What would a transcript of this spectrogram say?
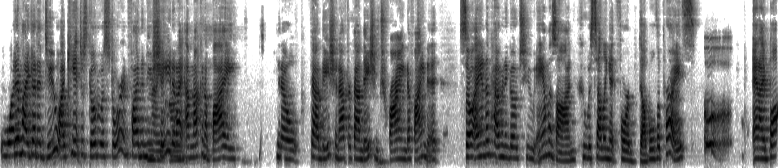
what am I going to do? I can't just go to a store and find a new shade. And I, um I'm not going to buy, you know, foundation after foundation trying to find it. So I ended up having to go to Amazon, who was selling it for double the price. And I bought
